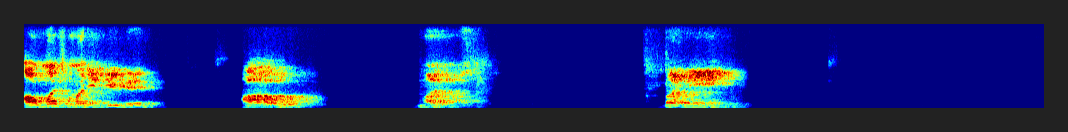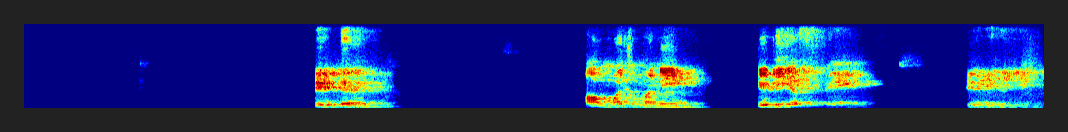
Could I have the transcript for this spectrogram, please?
how much money did they? How much money did how much money did he spend? Did he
